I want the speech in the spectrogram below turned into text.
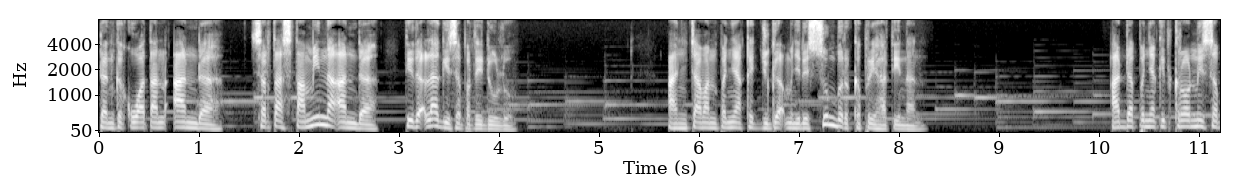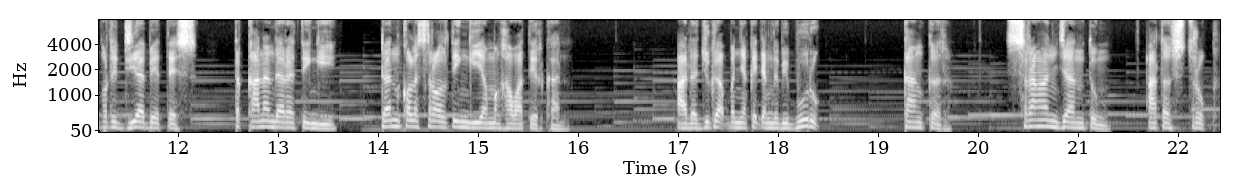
dan kekuatan Anda serta stamina Anda tidak lagi seperti dulu. Ancaman penyakit juga menjadi sumber keprihatinan. Ada penyakit kronis seperti diabetes, tekanan darah tinggi, dan kolesterol tinggi yang mengkhawatirkan ada juga penyakit yang lebih buruk, kanker, serangan jantung, atau stroke.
